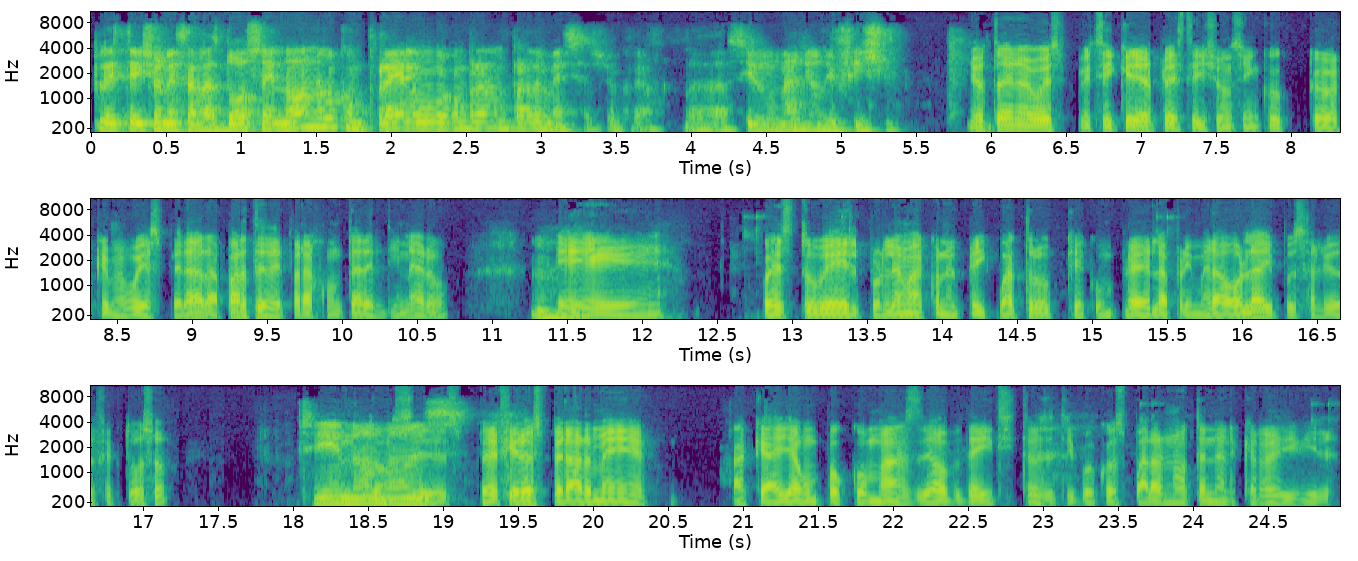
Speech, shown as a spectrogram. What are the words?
PlayStation es a las 12. No, no lo compré, lo voy a comprar en un par de meses, yo creo. Ha sido un año difícil. Yo voy esp- sí quería el PlayStation 5, creo que me voy a esperar, aparte de para juntar el dinero. Eh, pues tuve el problema con el Play 4 que compré la primera ola y pues salió defectuoso. sí, no, no es. prefiero esperarme a que haya un poco más de updates y todo ese tipo de cosas para no tener que revivir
